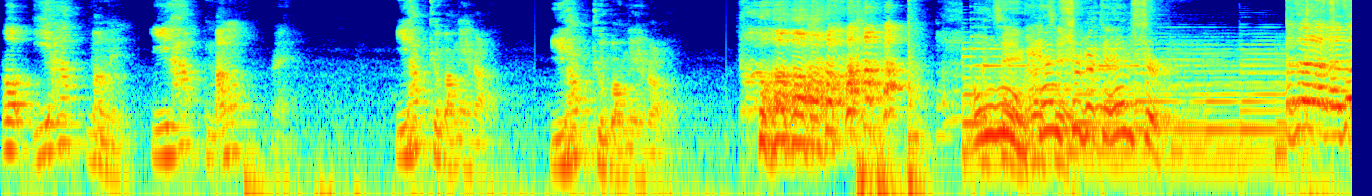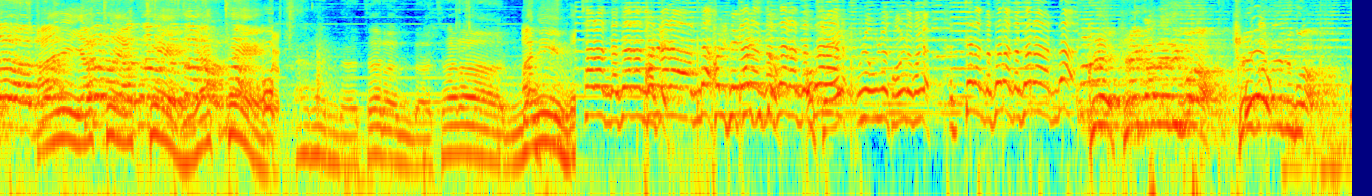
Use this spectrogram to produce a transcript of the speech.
어 이 학 망해. 이 학망? 네. 이 학교 망해라. 이 학교 망해라. 햄스터 같아 햄스터. 아니 약해 약해 약해. 잘한다 잘한다 잘한다. 아니 뭐 잘한다 잘한다 잘한다 잘한다 오케이? 우리 우리 돌려 돌려. 잘한다 잘한다 잘한다. 그래 걔가 되는 거야! 걔가 되는 거야! 오!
